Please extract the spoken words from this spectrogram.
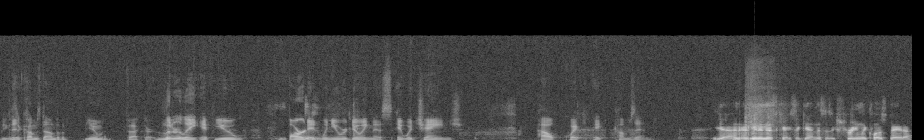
Because Th- it comes down to the human factor. Literally, if you farted when you were doing this, it would change how quick it comes in. Yeah, and I mean, in this case, again, this is extremely close data.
